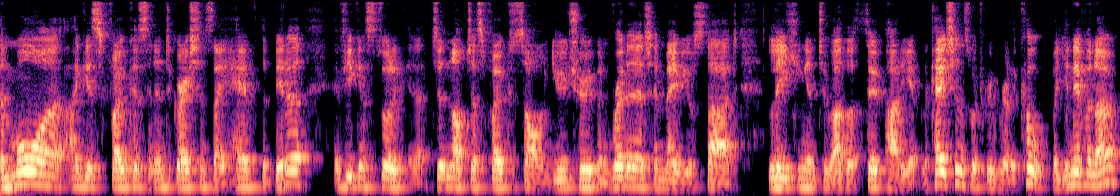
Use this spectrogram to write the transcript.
the more, I guess, focus and integrations they have, the better. If you can sort of uh, not just focus on YouTube and Reddit, and maybe you'll start leaking into other third-party applications, which would be really cool. But you never know.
